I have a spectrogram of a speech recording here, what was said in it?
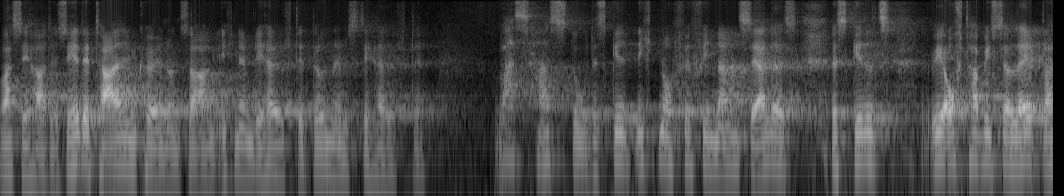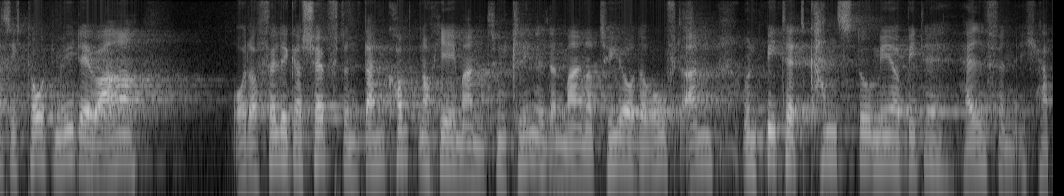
was sie hatte. Sie hätte teilen können und sagen, ich nehme die Hälfte, du nimmst die Hälfte. Was hast du? Das gilt nicht nur für Finanzielles. Es gilt, wie oft habe ich es erlebt, dass ich todmüde war oder völlig erschöpft und dann kommt noch jemand und klingelt an meiner Tür oder ruft an und bittet, kannst du mir bitte helfen? Ich habe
